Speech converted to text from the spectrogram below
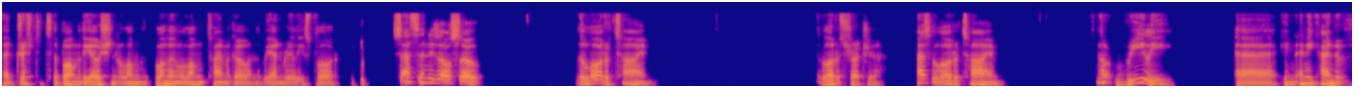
uh, drifted to the bottom of the ocean a long, long, a long time ago, and that we hadn't really explored. Saturn is also the Lord of Time, the Lord of Structure. As the Lord of Time, not really uh, in any kind of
